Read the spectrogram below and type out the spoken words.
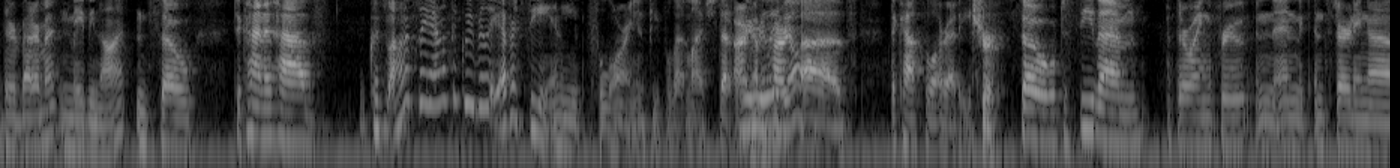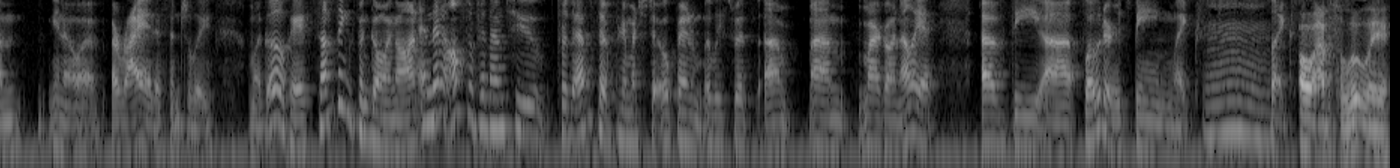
their betterment, and maybe not. And so, to kind of have, because honestly, I don't think we really ever see any Fillorian people that much that aren't really a part don't. of the castle already. Sure. So to see them throwing fruit and and, and starting um you know a, a riot essentially, I'm like, oh, okay, something's been going on. And then also for them to for the episode pretty much to open at least with um, um Margo and Eliot of the uh, floaters being like s- like oh, absolutely.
